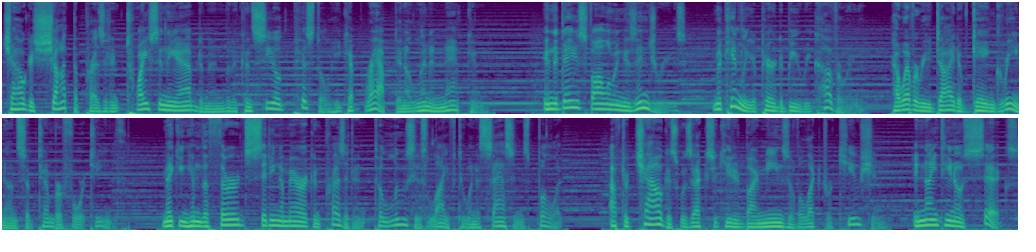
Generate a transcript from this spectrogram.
Czolgosz shot the president twice in the abdomen with a concealed pistol he kept wrapped in a linen napkin. In the days following his injuries, McKinley appeared to be recovering. However, he died of gangrene on September 14th, making him the third sitting American president to lose his life to an assassin's bullet. After Czolgosz was executed by means of electrocution, in 1906,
